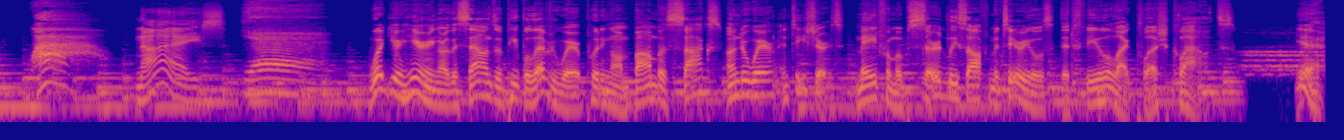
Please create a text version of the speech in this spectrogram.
Wow! Nice. Yeah. What you're hearing are the sounds of people everywhere putting on Bombas socks, underwear, and t-shirts made from absurdly soft materials that feel like plush clouds. Yeah,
